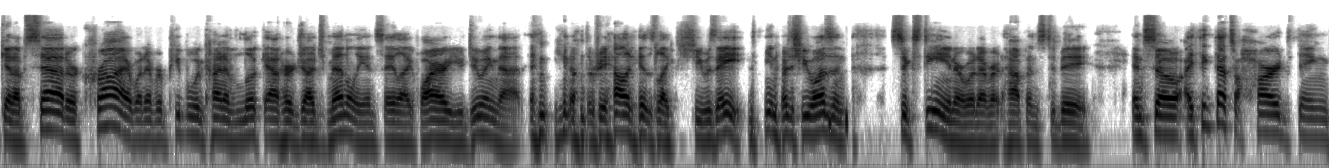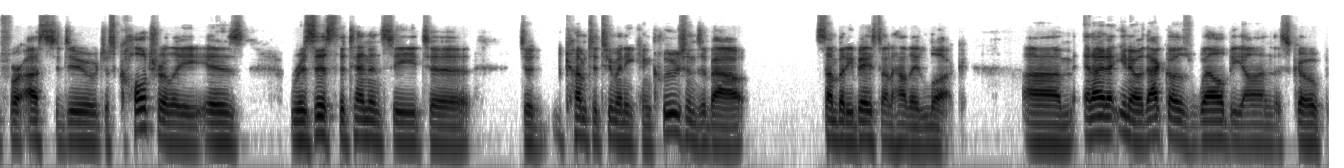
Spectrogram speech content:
get upset or cry or whatever, people would kind of look at her judgmentally and say, like, why are you doing that? And, you know, the reality is like she was eight, you know, she wasn't 16 or whatever it happens to be. And so I think that's a hard thing for us to do just culturally is resist the tendency to to come to too many conclusions about somebody based on how they look. Um, and I, you know, that goes well beyond the scope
